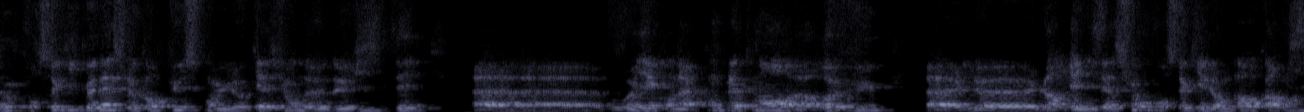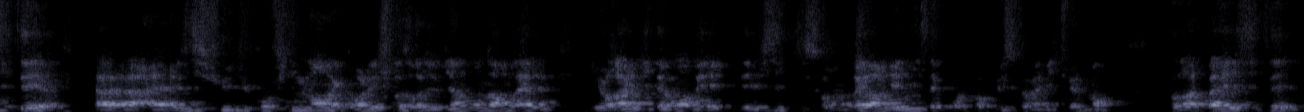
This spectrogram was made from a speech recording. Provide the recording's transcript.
donc pour ceux qui connaissent le campus, qui ont eu l'occasion de, de, visiter vous voyez qu'on a complètement revu l'organisation. Pour ceux qui ne l'ont pas encore visité à l'issue du confinement et quand les choses redeviendront normales, il y aura évidemment des, visites qui seront réorganisées pour le corpus comme habituellement. Il ne faudra pas hésiter.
